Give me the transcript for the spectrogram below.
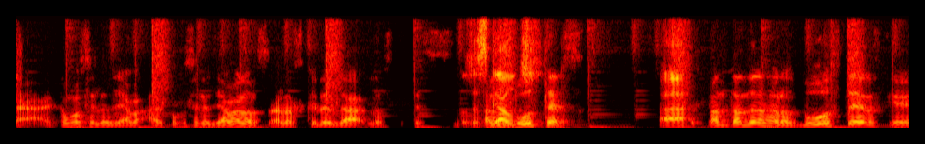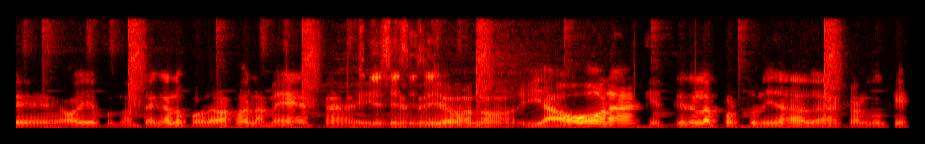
ah, ¿cómo se les llama? Ah, ¿Cómo se les llama a los, a los que les da los, los, boosters? Espantándoles a los boosters que, oye, pues manténganlo por debajo de la mesa y sí, sí, yo, ¿no? Y ahora que tienen la oportunidad, ¿verdad? algo que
